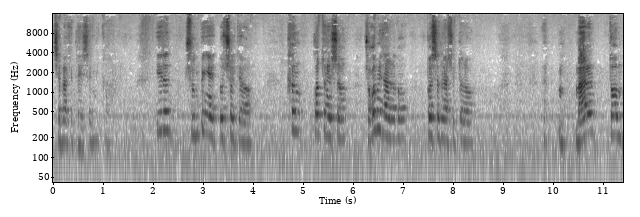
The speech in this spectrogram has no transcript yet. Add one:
제밖에 되겠습니까? 이런 중병에 노출되어 큰 고통에서 조금이라도 벗어날 수 있도록 많은 도움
